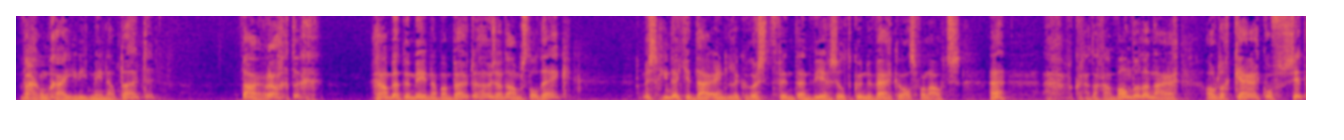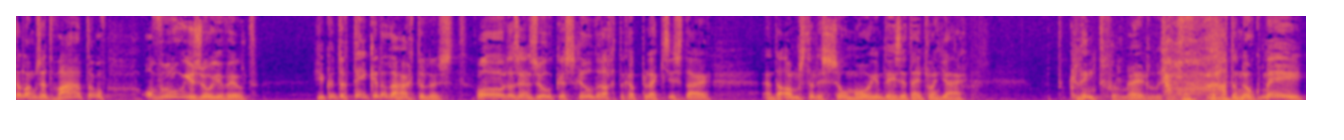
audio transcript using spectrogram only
Waarom ga je niet mee naar buiten? Daarachter. Ga met me mee naar mijn buitenhuis aan de Amsteldijk. Misschien dat je daar eindelijk rust vindt en weer zult kunnen werken als vanouds. Hè? We kunnen dan gaan wandelen naar Ouderkerk of zitten langs het water of, of roeien zo je wilt. Je kunt er tekenen de hartelust. Oh, er zijn zulke schilderachtige plekjes daar. En de Amstel is zo mooi in deze tijd van jaar. Het klinkt verleidelijk. Ja, ga dan ook mee.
